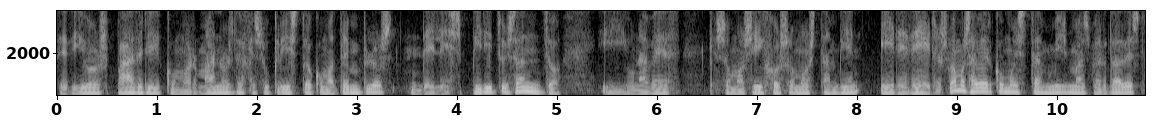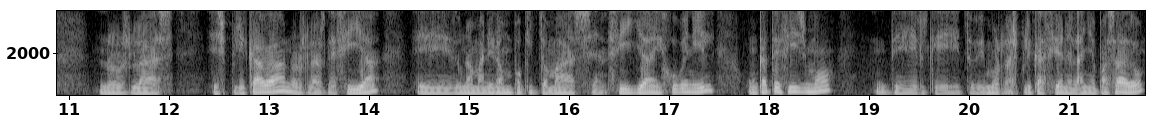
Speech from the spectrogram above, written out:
de Dios Padre, como hermanos de Jesucristo, como templos del Espíritu Santo. Y una vez que somos hijos, somos también herederos. Vamos a ver cómo estas mismas verdades nos las explicaba, nos las decía eh, de una manera un poquito más sencilla y juvenil, un catecismo del que tuvimos la explicación el año pasado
